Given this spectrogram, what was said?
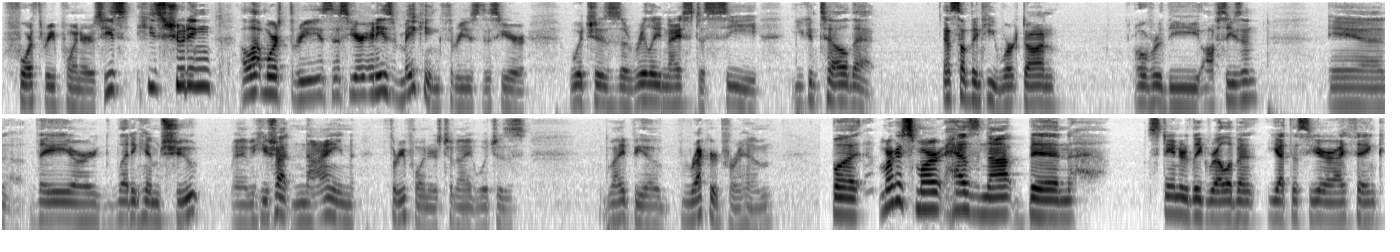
four three pointers. He's he's shooting a lot more threes this year, and he's making threes this year, which is uh, really nice to see. You can tell that that's something he worked on over the off season, and they are letting him shoot. I mean, he shot nine three pointers tonight, which is might be a record for him. But Marcus Smart has not been standard league relevant yet this year. I think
